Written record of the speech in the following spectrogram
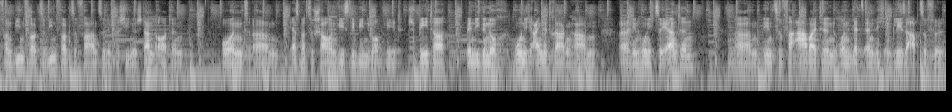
von Bienenvolk zu Bienenvolk zu fahren, zu den verschiedenen Standorten und ähm, erstmal zu schauen, wie es den Bienen überhaupt geht. Später, wenn die genug Honig eingetragen haben, äh, den Honig zu ernten, ähm, ihn zu verarbeiten und letztendlich in Gläser abzufüllen.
